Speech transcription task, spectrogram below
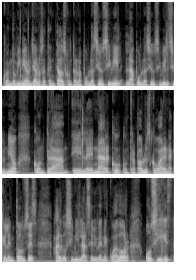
cuando vinieron ya los atentados contra la población civil, la población civil se unió contra el narco, contra Pablo Escobar en aquel entonces. Algo similar se vive en Ecuador o sigue estando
